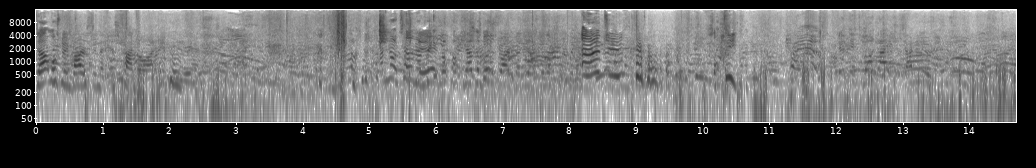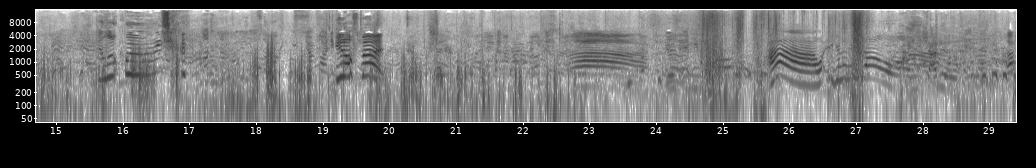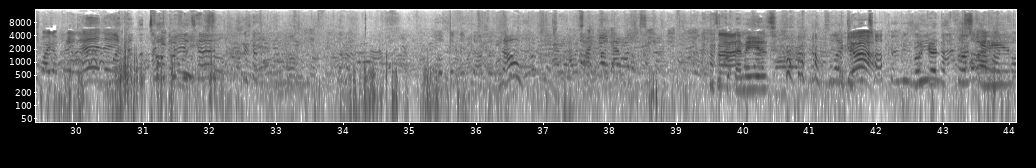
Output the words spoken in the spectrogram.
That must be embarrassing that you're trying to lie. I'm not telling you. You have the bus driver. Andrew! Sorry. Hello, boys! Get off that! Ah. It was Emmy. Ah, what are you gonna do now? That's why you put it in. Look at the top of his head. Look at the top of No. It. Them ears. Look at Look at the fucking ears.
